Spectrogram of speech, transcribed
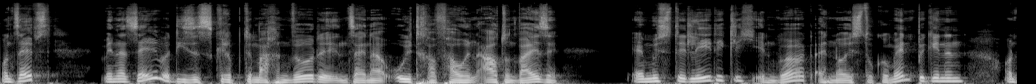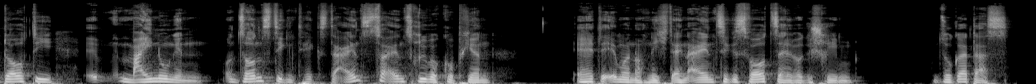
Und selbst wenn er selber diese Skripte machen würde in seiner ultra faulen Art und Weise, er müsste lediglich in Word ein neues Dokument beginnen und dort die äh, Meinungen und sonstigen Texte eins zu eins rüberkopieren. Er hätte immer noch nicht ein einziges Wort selber geschrieben. Und sogar das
